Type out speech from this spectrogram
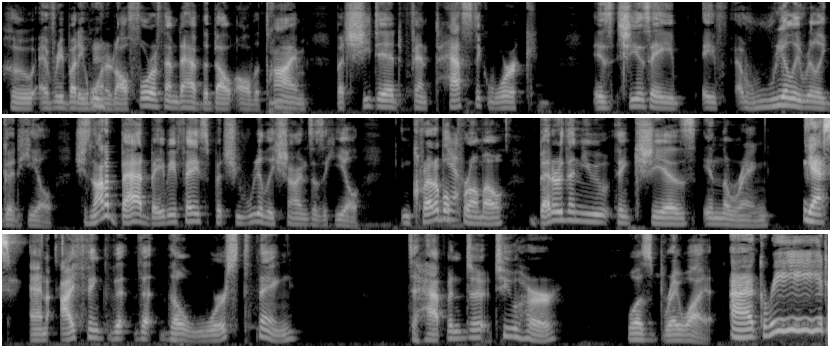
who everybody wanted all four of them to have the belt all the time, but she did fantastic work. Is she is a a, a really really good heel. She's not a bad baby face, but she really shines as a heel. Incredible Yeah. promo, better than you think she is in the ring Yes. And I think that, that the worst thing to happen to, to her was Bray Wyatt. Agreed.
